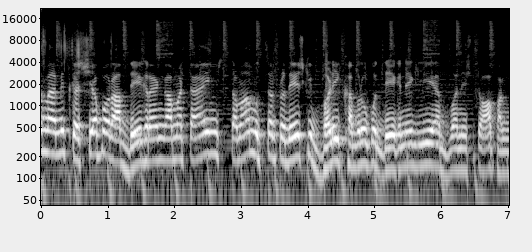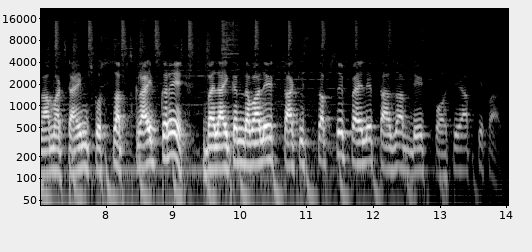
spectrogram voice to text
मैं अमित कश्यप और आप देख रहे हैं हंगामा टाइम्स। तमाम उत्तर प्रदेश की बड़ी खबरों को देखने के लिए अब वन स्टॉप हंगामा टाइम्स को सब्सक्राइब करें, बेल आइकन दबा लें ताकि सबसे पहले ताज़ा अपडेट पहुँचे आपके पास।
